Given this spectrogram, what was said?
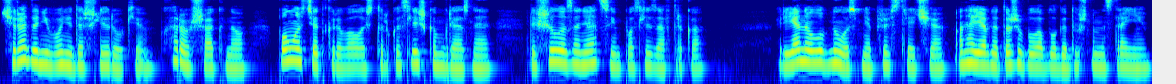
Вчера до него не дошли руки. Хорошее окно. Полностью открывалось, только слишком грязное. Решила заняться им после завтрака. Риана улыбнулась мне при встрече. Она явно тоже была в благодушном настроении.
